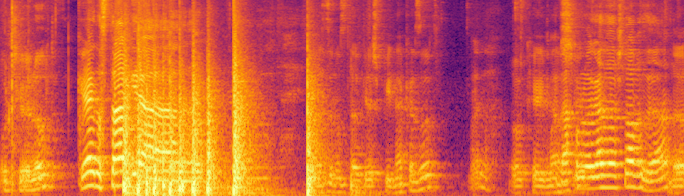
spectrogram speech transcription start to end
עוד שאלות? כן, נוסטלגיה. מה זה נוסטלגיה? יש פינה כזאת? בטח. אוקיי, מה אתה אף פעם לא הגעת לשלב הזה, אה? לא.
